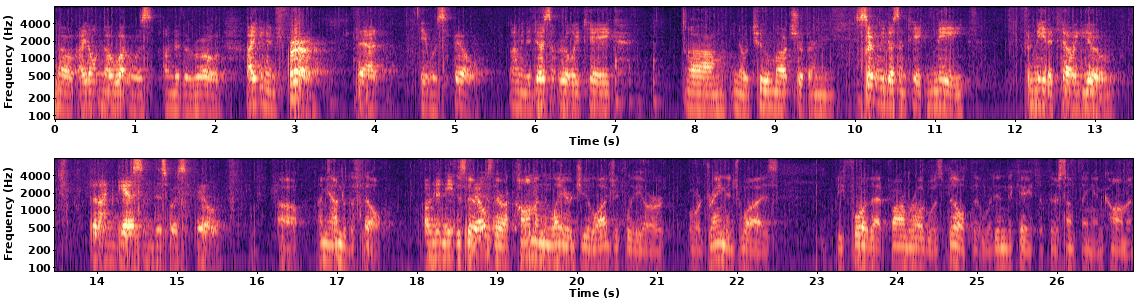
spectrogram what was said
No, I don't know what was under the road. I can infer that it was fill. I mean, it doesn't really take, um, you know, too much of an, certainly doesn't take me, for me to tell you that I'm guessing this was fill. Uh, I mean, under the fill. Underneath Is the there, fill? is there a common layer geologically or, or drainage-wise before that farm road was built that would indicate that there's something in common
